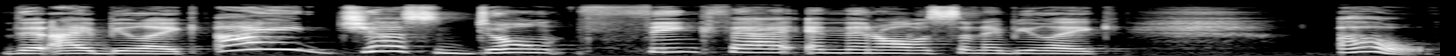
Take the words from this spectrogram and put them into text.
that I'd be like, I just don't think that. And then all of a sudden I'd be like, oh,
